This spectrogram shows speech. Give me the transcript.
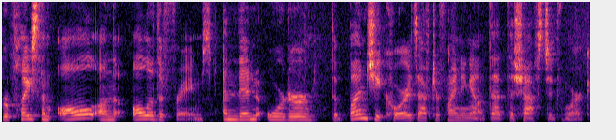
replace them all on the, all of the frames, and then order the bungee cords after finding out that the shafts didn't work.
